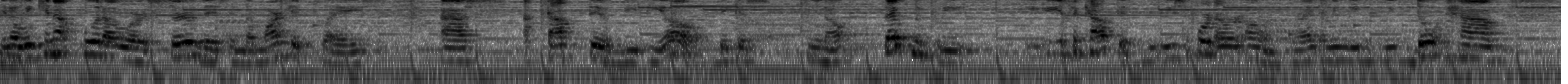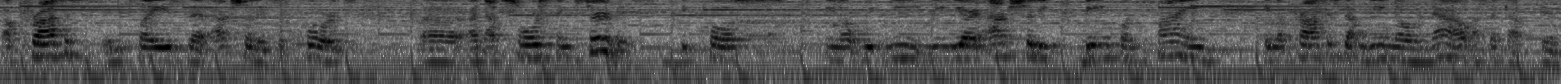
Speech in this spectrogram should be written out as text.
You know, we cannot put our service in the marketplace as a captive BPO because, you know, technically it's a captive. We support our own, right? I mean, we, we don't have a processes in place that actually supports uh, an outsourcing service because you know we, we, we are actually being confined in a process that we know now as a captive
